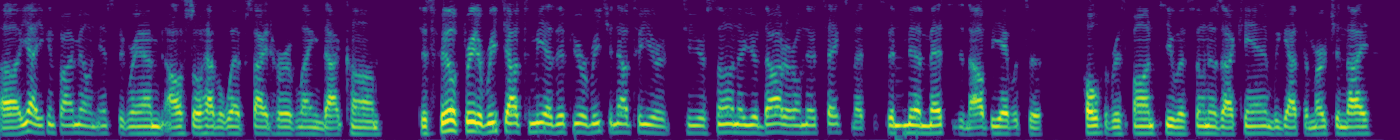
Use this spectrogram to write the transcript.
uh, yeah, you can find me on Instagram. I also have a website, herblang.com. just feel free to reach out to me as if you're reaching out to your to your son or your daughter on their text message. Send me a message and I'll be able to hopefully respond to you as soon as I can. We got the merchandise.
